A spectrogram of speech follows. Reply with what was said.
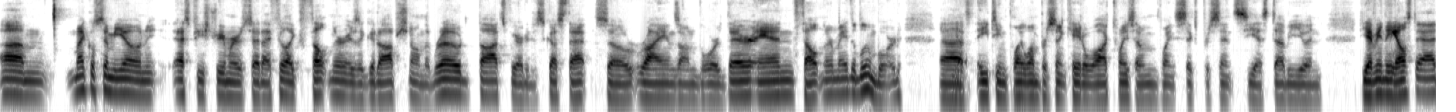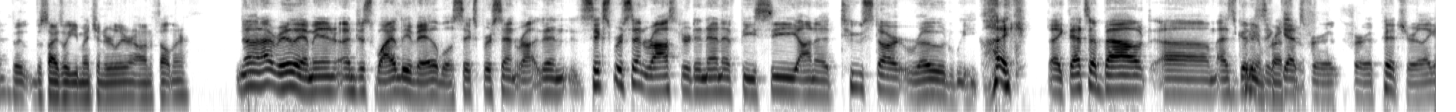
Um, Michael Simeone, SP streamer, said, I feel like Feltner is a good option on the road. Thoughts? We already discussed that. So Ryan's on board there. And Feltner made the Bloom board. Uh, 18.1% K to walk, 27.6% CSW. And do you have anything else to add besides what you mentioned earlier on Feltner? No, not really. I mean, and just widely available. Six percent, then six percent rostered in NFBC on a two-start road week. Like like that's about um, as good as impressive. it gets for for a pitcher. Like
